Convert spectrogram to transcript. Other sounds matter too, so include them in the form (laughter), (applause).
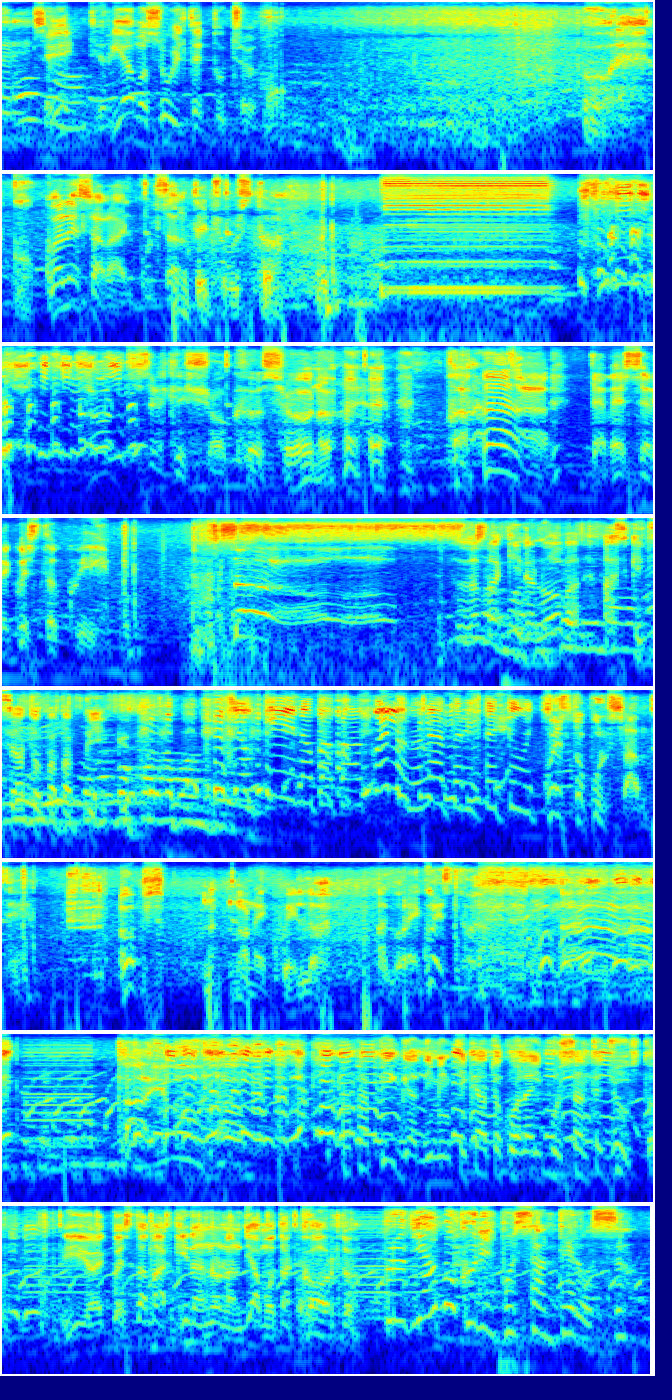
piovere. Sì, tiriamo su il tettuccio. Ora, quale sarà il pulsante giusto? (laughs) Ops, che sciocco sono. Ah, (laughs) Deve essere questo qui. La macchina nuova ha schizzato Papà Pig. Giochino, papà, quello non è per il tettuccio. Questo pulsante. Ops, no, non è quello. Allora è questo. Ah! Aiuto! Papà Pig ha dimenticato qual è il pulsante giusto. Io e questa macchina non andiamo d'accordo. Proviamo con il pulsante rosso.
